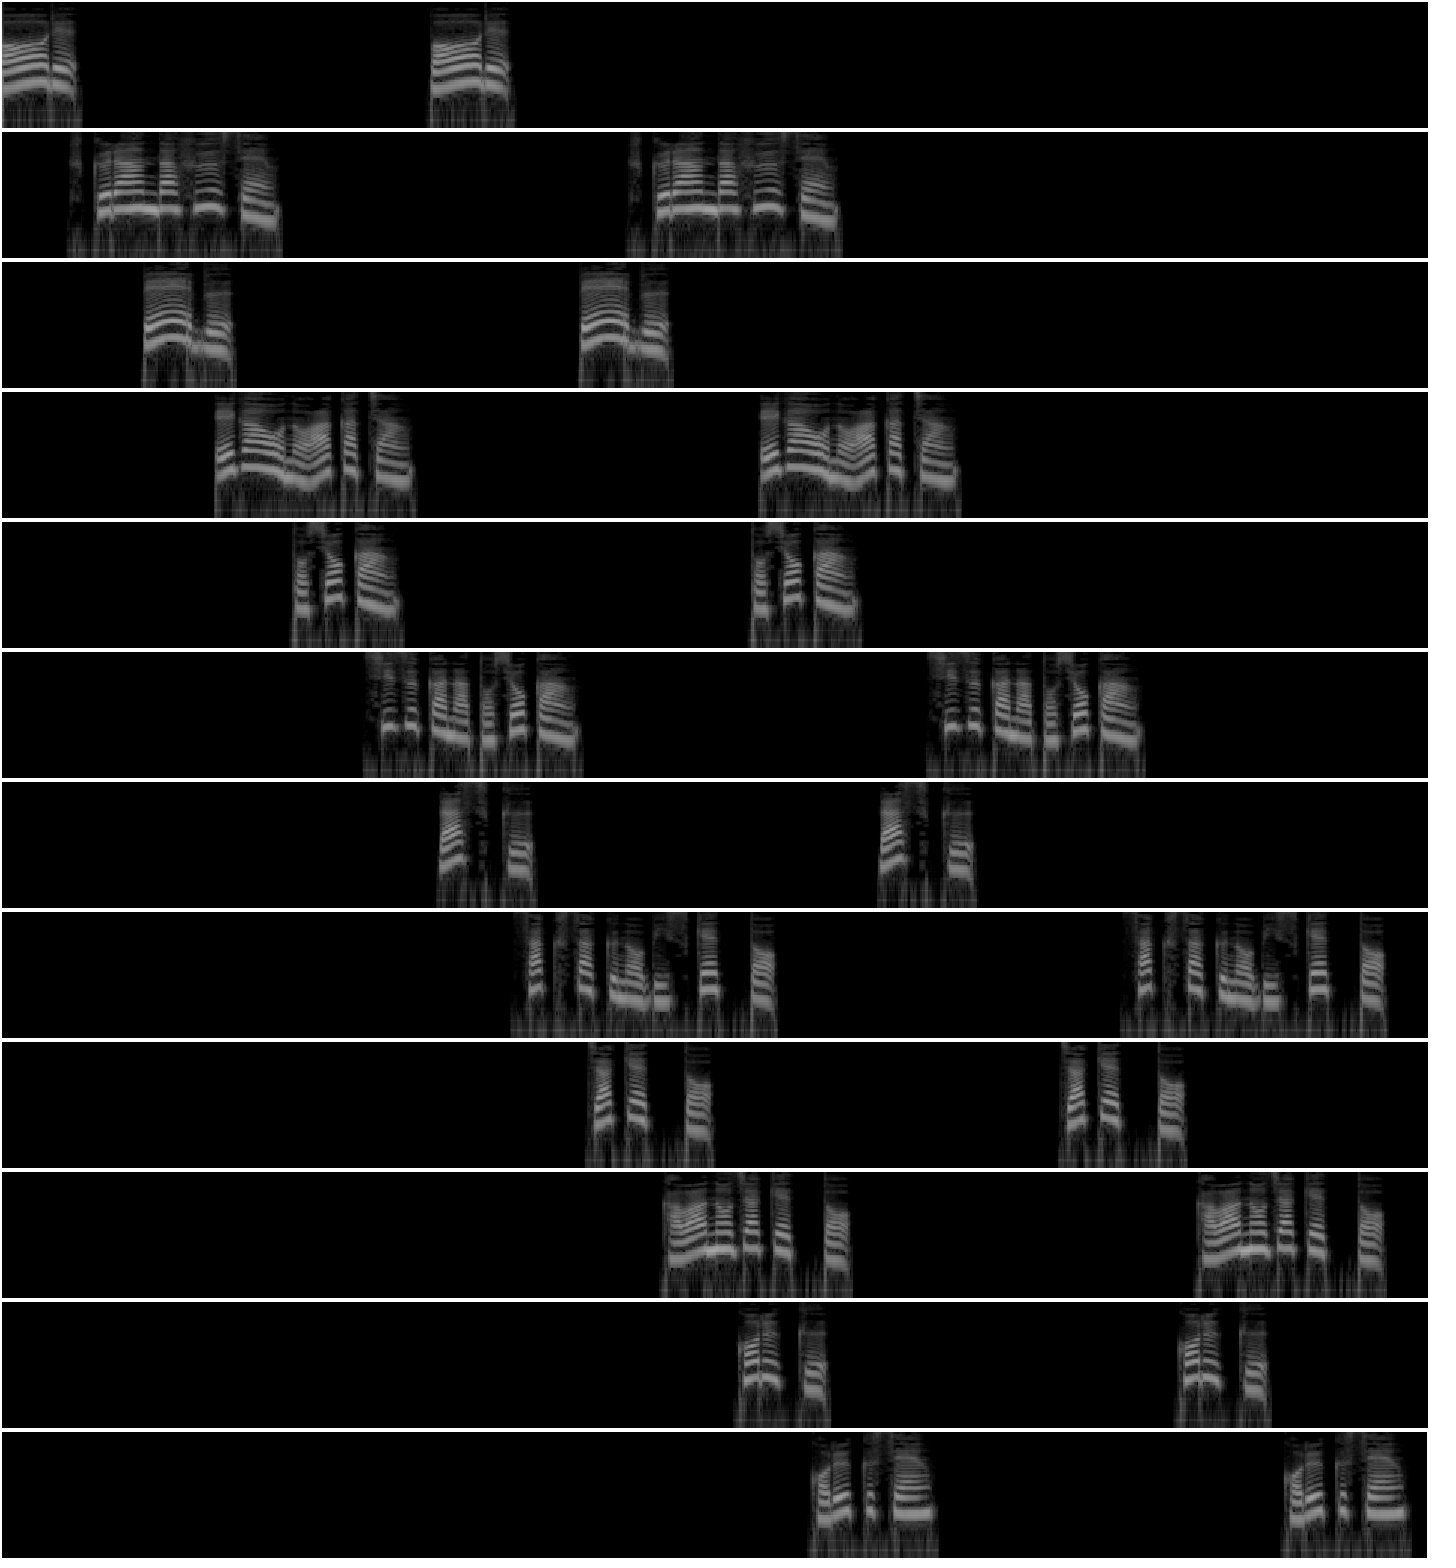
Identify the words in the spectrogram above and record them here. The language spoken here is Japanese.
ボール。ボール。膨らんだ風船。膨らんだ風船。ベーブ。ベーブ。笑顔の赤ちゃん。笑顔の赤ちゃん。図書館。図書館。静かな図書館。静かな図書館。ラスク。ラスク。サクサクのビスケット。サクサクのビスケット。ジャケット。ジャケット。革のジャケット。革のジャケット。コルク。コルク。コルク線。コルク線。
